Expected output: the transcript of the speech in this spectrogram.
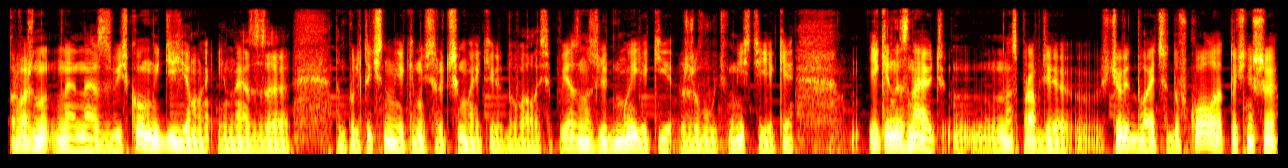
переважно не, не з військовими діями і не з там політичними якимись речами, які відбувалися. Пов'язано з людьми, які живуть в місті, які які не знають насправді, що відбувається довкола. Точніше,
